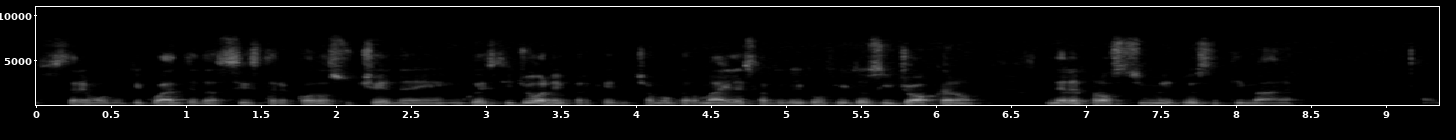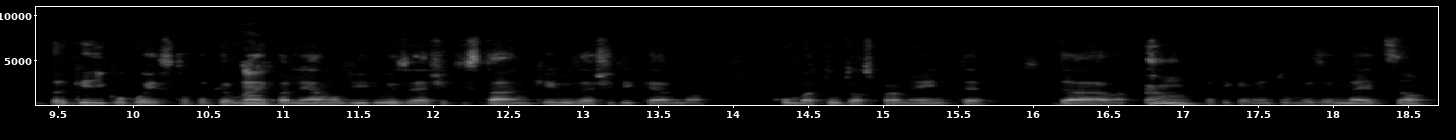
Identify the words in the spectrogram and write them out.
staremo tutti quanti ad assistere a cosa succede in questi giorni, perché diciamo che ormai le sorti del conflitto si giocano nelle prossime due settimane. Perché dico questo? Perché ormai mm. parliamo di due eserciti stanchi, due eserciti che hanno combattuto aspramente da praticamente un mese e mezzo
